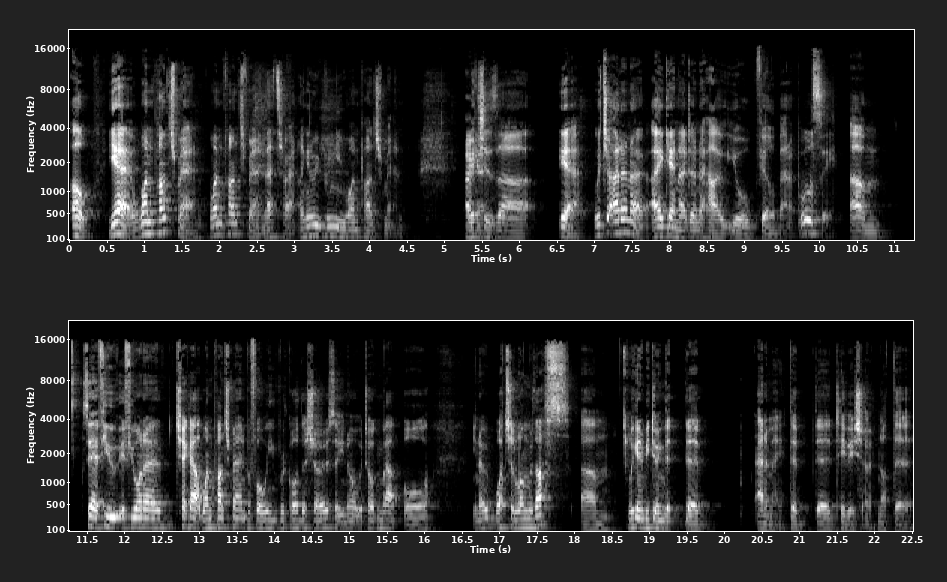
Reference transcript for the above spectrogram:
Oh yeah, One Punch Man. One Punch Man. That's right. I'm going to be bringing you One Punch Man. which is uh yeah which i don't know I, again i don't know how you'll feel about it but we'll see um so yeah if you if you want to check out one punch man before we record the show so you know what we're talking about or you know watch it along with us um we're going to be doing the the anime the the tv show not the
